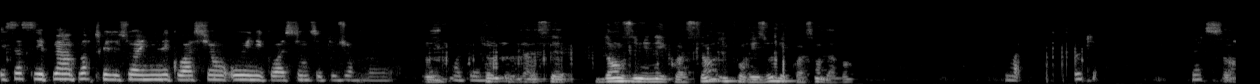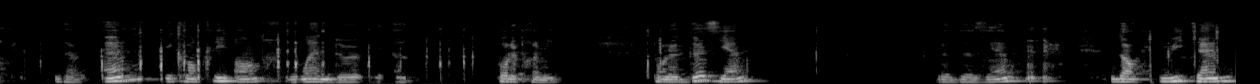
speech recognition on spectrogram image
Et ça, c'est peu importe que ce soit une équation ou une équation, c'est toujours. euh, c'est- Dans une équation, il faut résoudre l'équation d'abord. Ok. Merci. Y compris entre moins 2 et 1 pour le premier. Pour le deuxième, le deuxième, donc 8n,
